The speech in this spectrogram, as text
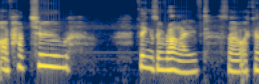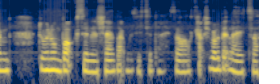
I've had two things arrived so I can do an unboxing and share that with you today. So I'll catch you all a bit later.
